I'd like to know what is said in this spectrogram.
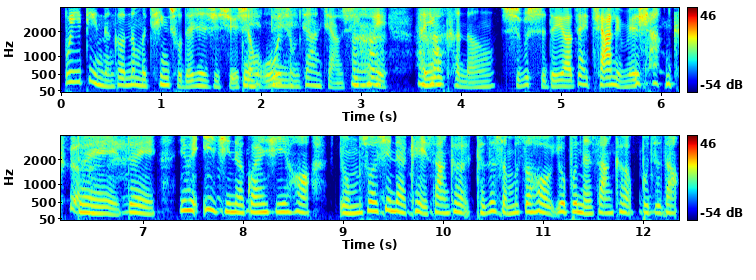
不一定能够那么清楚地认识学生。我为什么这样讲？是因为很有可能时不时的要在家里面上课。对对，因为疫情的关系哈，我们说现在可以上课，可是什么时候又不能上课，不知道。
